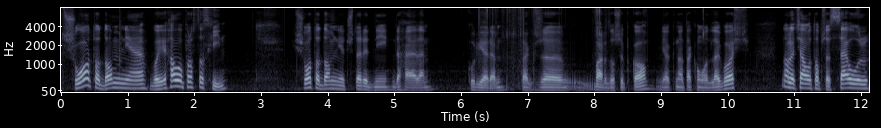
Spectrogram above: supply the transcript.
Szło to do mnie, bo jechało prosto z Chin. Szło to do mnie 4 dni DHL-em, kurierem, także bardzo szybko, jak na taką odległość. No leciało to przez Seul,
